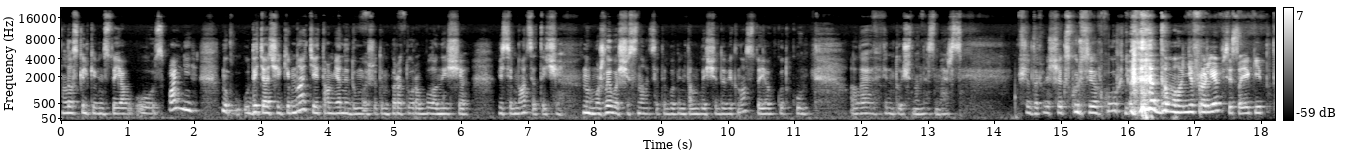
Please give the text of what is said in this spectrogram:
Але оскільки він стояв у спальні, ну, у дитячій кімнаті, і там я не думаю, що температура була нижче 18 чи, ну, можливо, 16, бо він там ближче до вікна стояв в кутку, але він точно не змерз. Ще, до речі, екскурсія в кухню до мого нефролепсіса, який тут,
